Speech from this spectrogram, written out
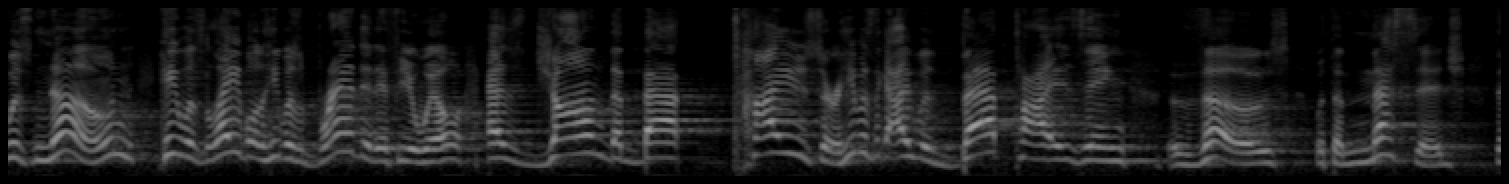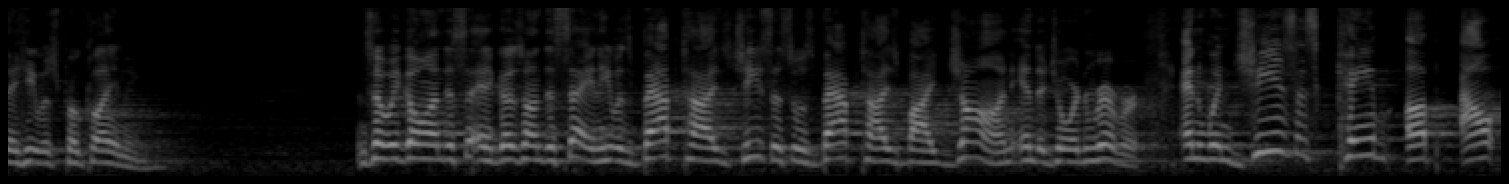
was known, he was labeled, he was branded, if you will, as John the Baptizer. He was the guy who was baptizing those with the message that he was proclaiming. And so we go on to say, it goes on to say, and he was baptized, Jesus was baptized by John in the Jordan River. And when Jesus came up out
